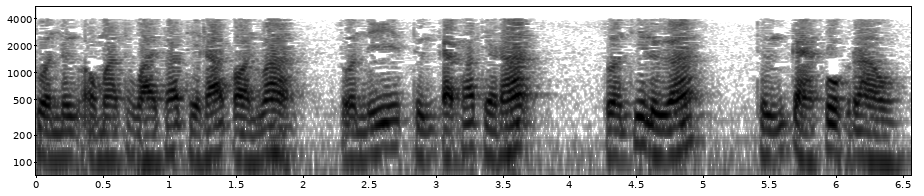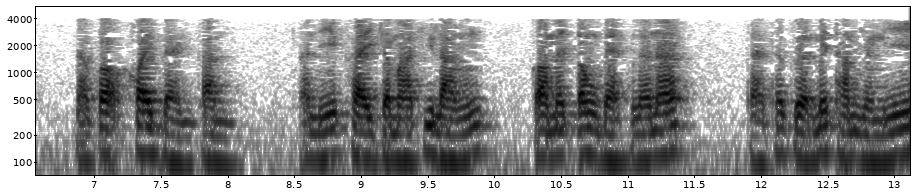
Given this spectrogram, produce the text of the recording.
ตัวหนึ่งออกมาถวายพระเถระก่อนว่า ส่วนนี้ถึงแก่พระเถระ ส่วนที่เหลือถึงแก่พวกเรา แล้วก็ค่อยแบ่งกัน อันนี้ใครจะมาที่หลังก็ไม่ต้องแบ่งแล้วนะ แต่ถ้าเกิดไม่ทำอย่างนี้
